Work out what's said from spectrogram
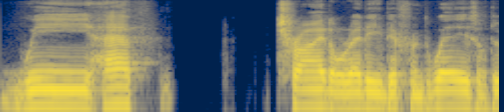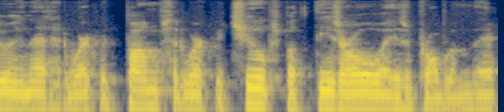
we had tried already different ways of doing that, had worked with pumps, had worked with tubes, but these are always a problem. They're,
